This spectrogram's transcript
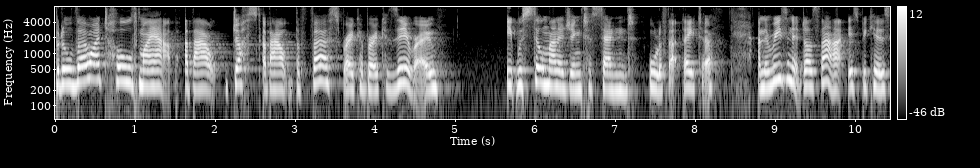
But although I told my app about just about the first broker, broker 0, it was still managing to send all of that data. And the reason it does that is because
